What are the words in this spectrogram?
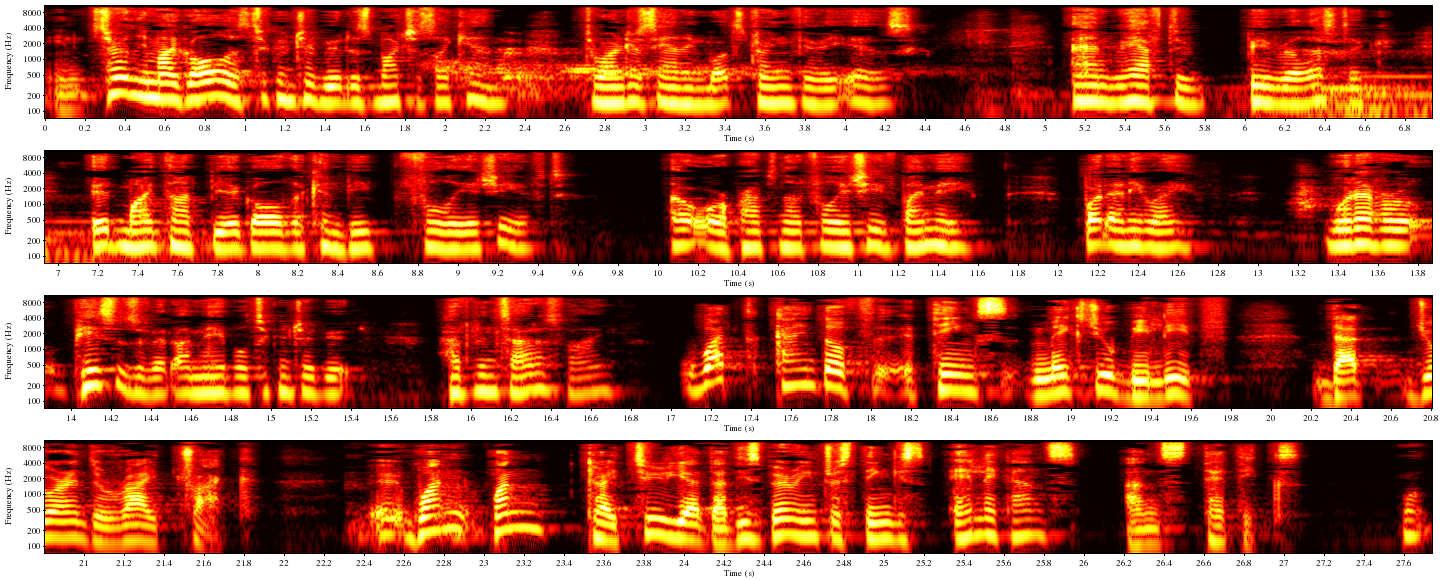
In- Certainly my goal is to contribute as much as I can to understanding what string theory is. And we have to be realistic. It might not be a goal that can be fully achieved, or perhaps not fully achieved by me. But anyway, whatever pieces of it I'm able to contribute have been satisfying. What kind of things makes you believe that you're on the right track? Uh, one, one criteria that is very interesting is elegance and aesthetics. Well,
